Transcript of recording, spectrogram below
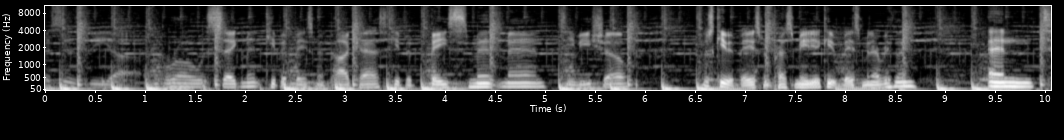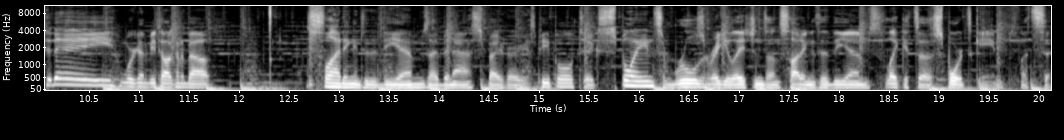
This is the uh, bro segment. Keep it basement podcast. Keep it basement, man. TV show. Just keep it basement. Press media. Keep it basement. Everything. And today we're going to be talking about sliding into the DMs. I've been asked by various people to explain some rules and regulations on sliding into the DMs, like it's a sports game, let's say.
